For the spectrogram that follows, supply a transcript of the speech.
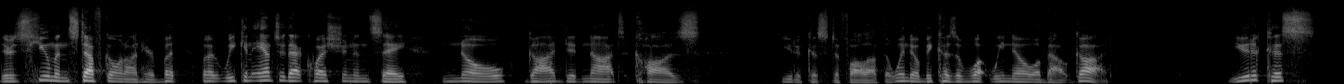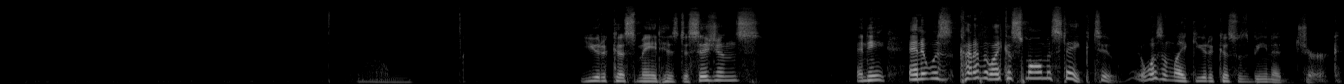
there's human stuff going on here. But, but we can answer that question and say, no, God did not cause Eutychus to fall out the window because of what we know about God. Eutychus um, Eutychus made his decisions and he and it was kind of like a small mistake too. It wasn't like Eutychus was being a jerk.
